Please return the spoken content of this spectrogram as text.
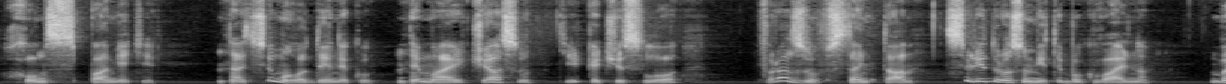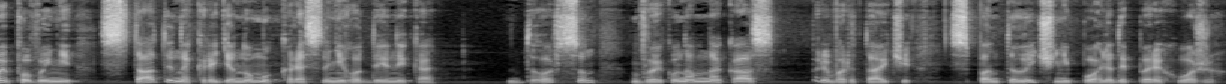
Холмс з пам'яті. На цьому годиннику немає часу, тільки число. Фразу встань там слід розуміти буквально. Ви повинні стати на крейдяному кресленні годинника. Дорсон виконав наказ, привертаючи спантеличені погляди перехожих.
